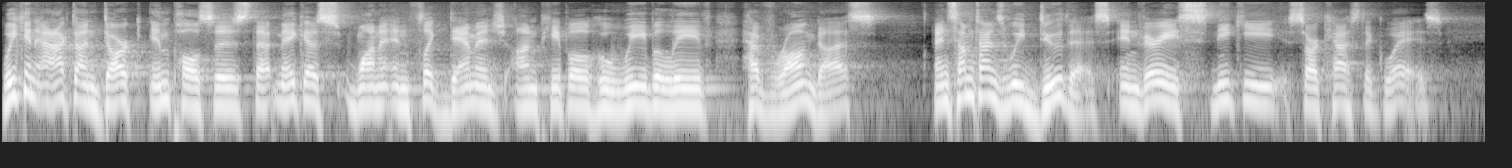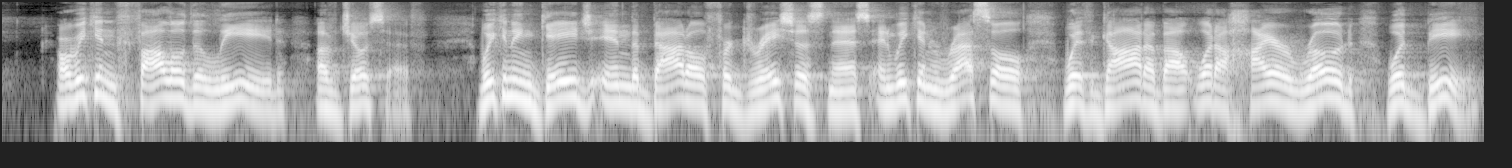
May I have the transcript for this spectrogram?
We can act on dark impulses that make us want to inflict damage on people who we believe have wronged us. And sometimes we do this in very sneaky, sarcastic ways. Or we can follow the lead of Joseph we can engage in the battle for graciousness and we can wrestle with God about what a higher road would be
